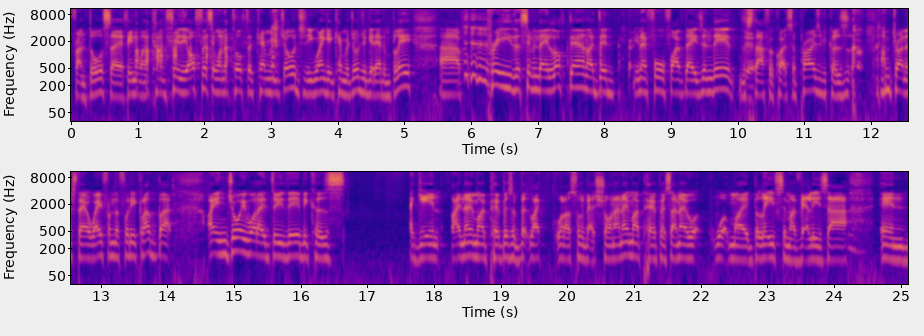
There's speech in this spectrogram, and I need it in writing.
front door. So if anyone comes through the office and want to talk to Cameron George, you won't get Cameron George, you'll get Adam Blair. Uh, pre the seven day lockdown, I did, you know, four or five days in there. The Yeah. staff were quite surprised because I'm trying to stay away from the footy club, but I enjoy what I do there because again, I know my purpose a bit like what I was talking about, Shaun. I know my purpose. I know what, what my beliefs and my values are. And,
